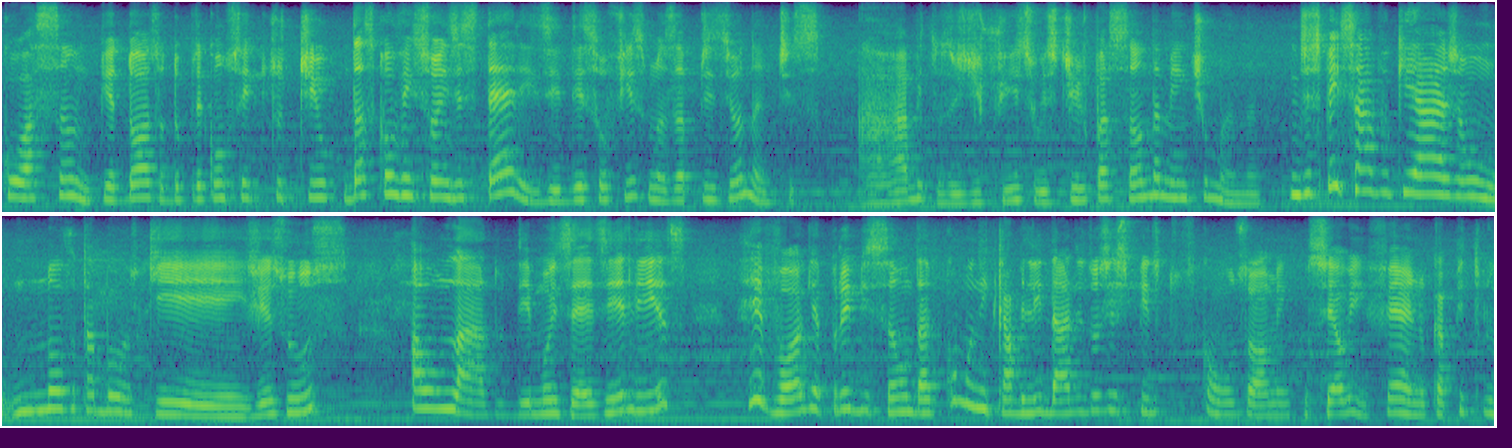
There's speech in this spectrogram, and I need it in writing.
coação impiedosa do preconceito sutil, das convenções estéreis e de sofismas aprisionantes há hábitos de difícil extirpação da mente humana. Indispensável que haja um novo Tabor, que Jesus, ao lado de Moisés e Elias, revogue a proibição da comunicabilidade dos espíritos com os homens. O Céu e o Inferno, capítulo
